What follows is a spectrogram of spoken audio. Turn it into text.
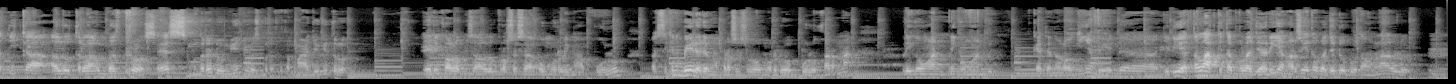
ketika lu terlambat proses sebenarnya dunia juga sebenarnya tetap maju gitu loh. Jadi kalau misalnya lu prosesnya umur 50 pasti kan beda dengan proses lu umur 20 karena lingkungan lingkungan kayak teknologinya beda. Jadi ya telat kita pelajari yang harusnya kita belajar 20 tahun lalu. Hmm.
